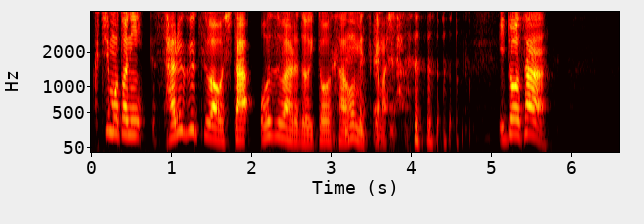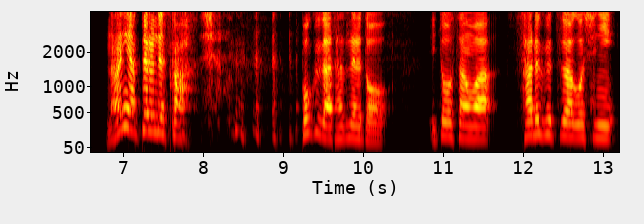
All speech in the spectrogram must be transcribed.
口元に猿ぐつわをしたオズワルド伊藤さんを見つけました。伊藤さん何やってるんですか？僕が尋ねると伊藤さんは猿ぐつわ越しに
